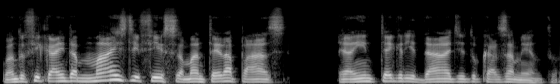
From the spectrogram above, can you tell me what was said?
Quando fica ainda mais difícil manter a paz, é a integridade do casamento.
